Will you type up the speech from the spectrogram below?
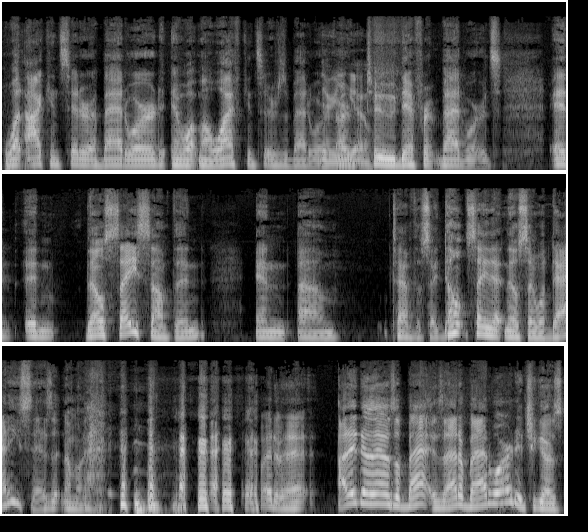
what I consider a bad word and what my wife considers a bad word are go. two different bad words, and and they'll say something, and um, Tabitha will say, "Don't say that," and they'll say, "Well, Daddy says it," and I'm like, "Wait a minute." I didn't know that was a bad. Is that a bad word? And she goes,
